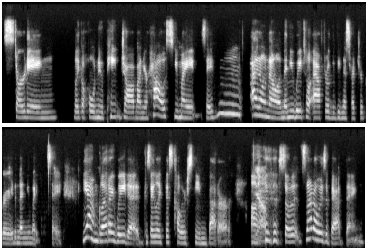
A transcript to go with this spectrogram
starting like a whole new paint job on your house, you might say, hmm, I don't know. And then you wait till after the Venus retrograde. And then you might say, yeah, I'm glad I waited because I like this color scheme better. Yeah. Uh, so it's not always a bad thing.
